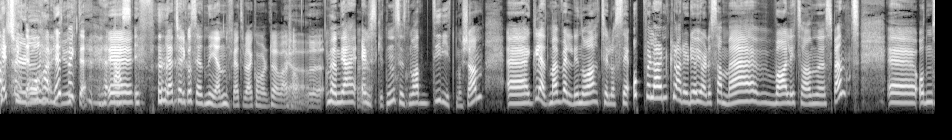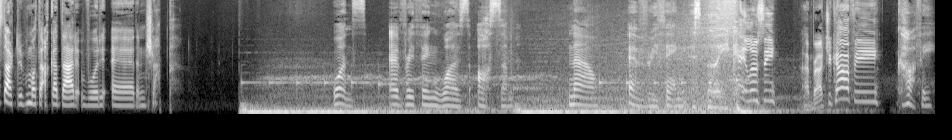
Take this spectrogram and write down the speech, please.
helt herregud. Helt på ekte. As Eh, if. jeg tør ikke å se den igjen, for jeg tror jeg kommer til å være sånn. Men jeg elsket den, syntes den var dritmorsom. Eh, gleder meg veldig nå til å se oppfølgeren. Klarer de å gjøre det samme? Var litt sånn spent. Eh, og den starter på en måte akkurat der hvor den slapp. Once, everything was awesome. Now, everything is bleak. Hey, Lucy. I brought you coffee. Coffee.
